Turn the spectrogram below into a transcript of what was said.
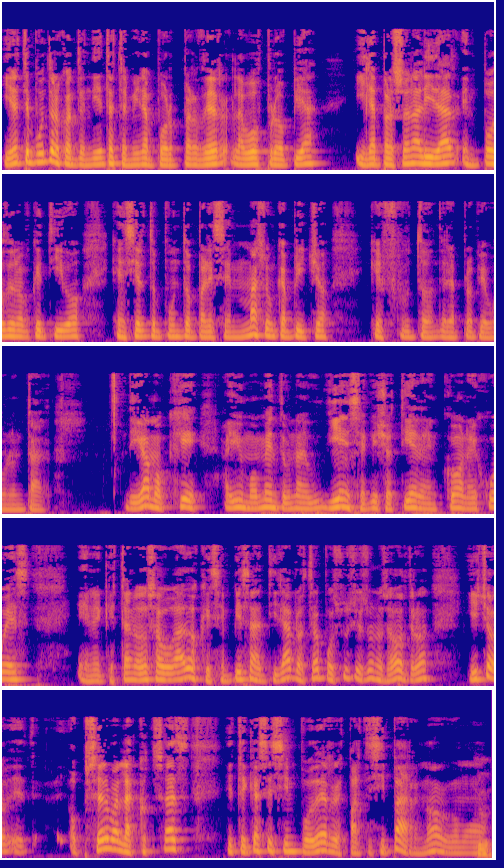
Y en este punto los contendientes terminan por perder la voz propia y la personalidad en pos de un objetivo que en cierto punto parece más un capricho que el fruto de la propia voluntad digamos que hay un momento, una audiencia que ellos tienen con el juez, en el que están los dos abogados que se empiezan a tirar los trapos sucios unos a otros, y ellos eh, observan las cosas este, casi sin poder participar, ¿no? Como,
